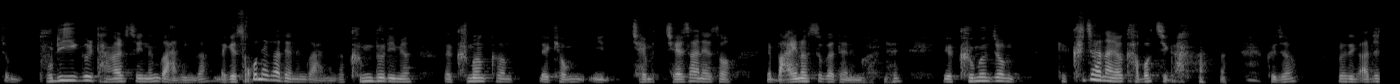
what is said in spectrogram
좀 불이익을 당할 수 있는 거 아닌가? 내게 손해가 되는 거 아닌가? 금 들이면 그만큼 내 경, 이 재, 재산에서 마이너스가 되는 건데, 이 금은 좀 크잖아요, 값어치가. 그죠? 그래서 아주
